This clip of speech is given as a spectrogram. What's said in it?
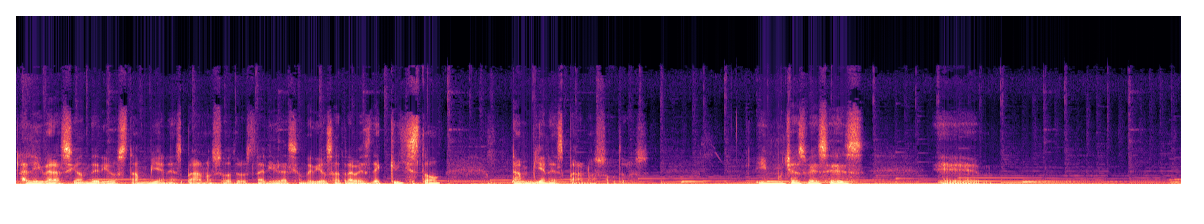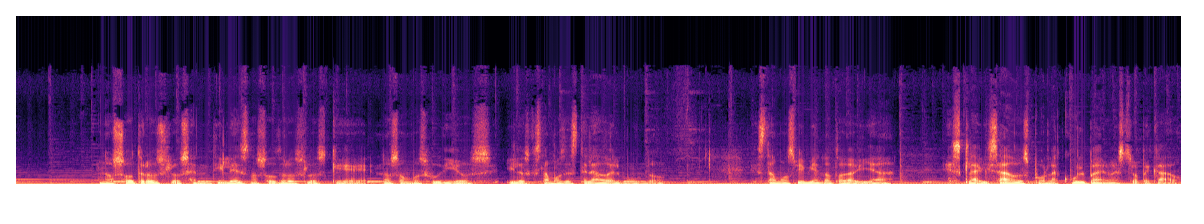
la liberación de Dios también es para nosotros, la liberación de Dios a través de Cristo también es para nosotros. Y muchas veces eh, nosotros los gentiles, nosotros los que no somos judíos y los que estamos de este lado del mundo, estamos viviendo todavía esclavizados por la culpa de nuestro pecado.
